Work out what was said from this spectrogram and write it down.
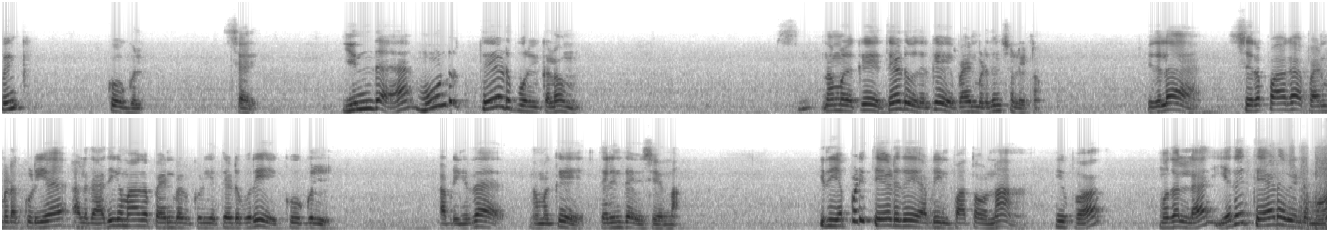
பிங்க் கூகுள் சரி. இந்த மூன்று தேடுபொறிகளும் நம்மளுக்கு தேடுவதற்கு பயன்படுதுன்னு சொல்லிட்டோம். இதில் சிறப்பாக பயன்படக்கூடிய அல்லது அதிகமாக பயன்படக்கூடிய தேடுபொறி கூகுள் அப்படிங்கிறத நமக்கு தெரிந்த விஷயந்தான் இது எப்படி தேடுது அப்படின்னு பார்த்தோம்னா இப்போ முதல்ல எதை தேட வேண்டுமோ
